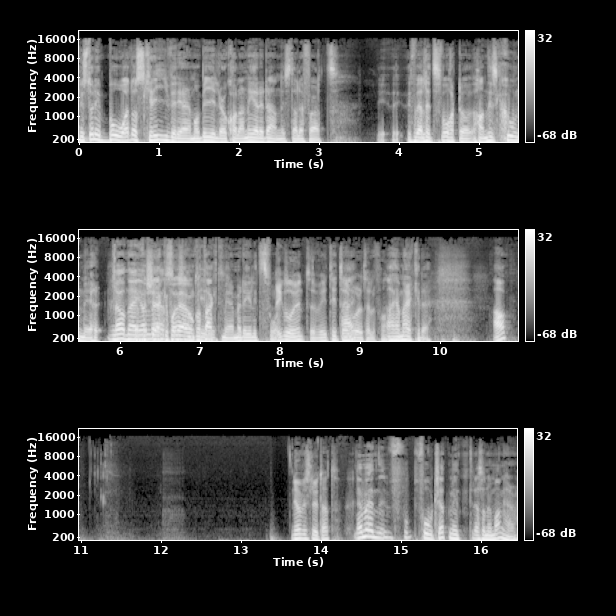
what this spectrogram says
Nu står ni båda och skriver i era mobiler och kollar ner i den istället för att det är väldigt svårt att ha en diskussion med er. Ja, nej, jag, jag försöker få ögonkontakt med er men det är lite svårt. Det går ju inte. Vi tittar i Nej. våra telefoner. Ja, jag märker det. Ja. Nu har vi slutat. Nej, men fortsätt mitt resonemang här.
